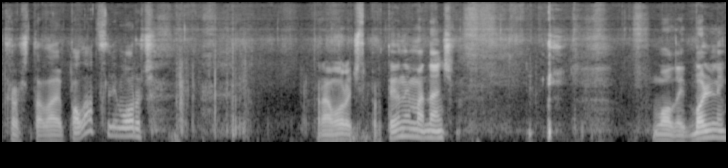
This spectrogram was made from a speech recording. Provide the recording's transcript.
Кришталевий палац ліворуч. Праворуч спортивний майданчик. Волейбольний.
